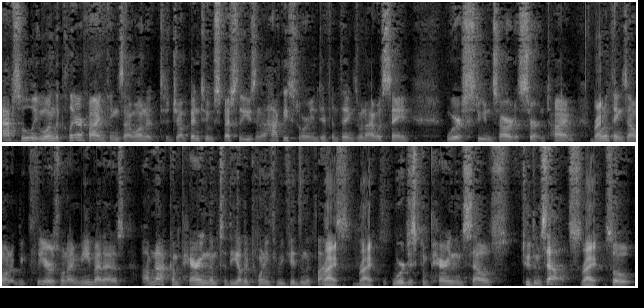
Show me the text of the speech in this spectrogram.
absolutely. One of the clarifying things I wanted to jump into, especially using the hockey story and different things, when I was saying where students are at a certain time. Right. One of the things I want to be clear is what I mean by that is I'm not comparing them to the other 23 kids in the class. Right, right. We're just comparing themselves to themselves. Right. So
